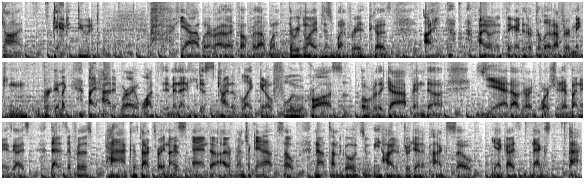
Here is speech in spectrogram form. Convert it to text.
God damn it, dude yeah, whatever. I, I, fell for that one. The reason why I just went for it is because I I don't think I deserve to live after making and like I had him where I wanted him, and then he just kind of like you know flew across over the gap, and uh, yeah, that was very unfortunate. But anyways, guys, that is it for this pack. This pack's very nice, and uh, I recommend checking it out. So now it's time to go to the Hydrogenet packs. So yeah, guys, next pack.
